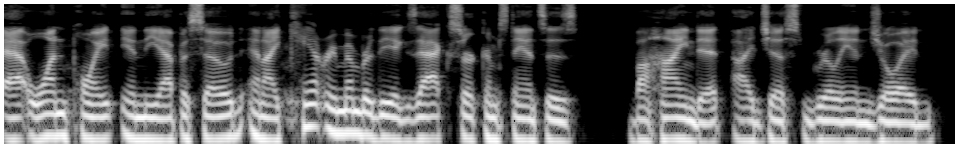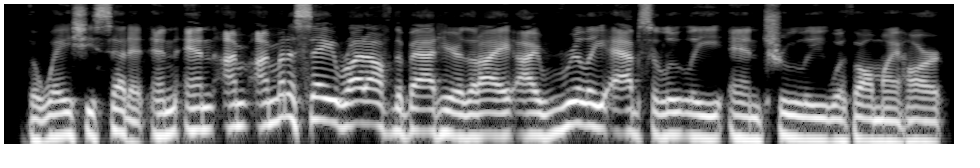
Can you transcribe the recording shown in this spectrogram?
at one point in the episode, and I can't remember the exact circumstances behind it. I just really enjoyed the way she said it. And and I'm I'm going to say right off the bat here that I I really absolutely and truly with all my heart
